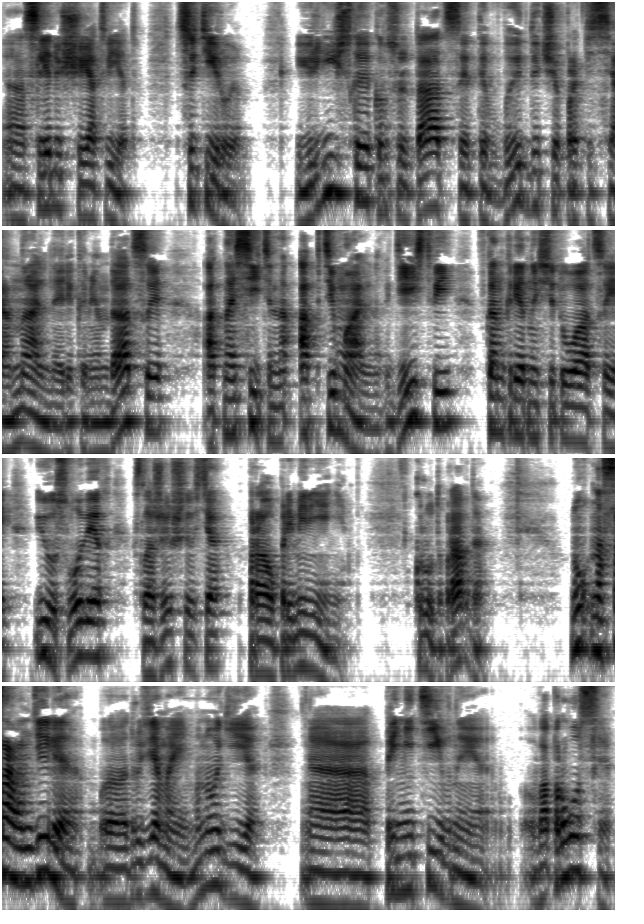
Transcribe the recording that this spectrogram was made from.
э, следующий ответ. Цитирую. Юридическая консультация – это выдача профессиональной рекомендации относительно оптимальных действий в конкретной ситуации и условиях сложившегося правоприменения. Круто, правда? Ну, на самом деле, э, друзья мои, многие э, примитивные вопросы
